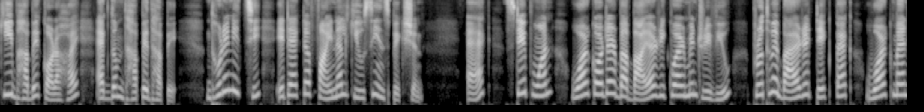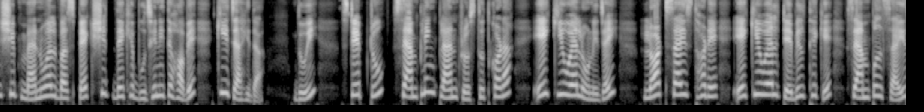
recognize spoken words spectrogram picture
কীভাবে করা হয়, একদম ধাপে ধাপে। ধরে নিচ্ছি এটা একটা ফাইনাল কিউসি ইন্সপেকশন এক স্টেপ ওয়ান ওয়ার্ক অর্ডার বা বায়ার রিকোয়ারমেন্ট রিভিউ প্রথমে বায়ারের টেক প্যাক ওয়ার্কম্যানশিপ ম্যানুয়াল বা স্পেকশিট দেখে বুঝে নিতে হবে কি চাহিদা। দুই স্টেপ টু স্যাম্পলিং প্ল্যান প্রস্তুত করা। এ কিউএল অনুযায়ী লট সাইজ ধরে এ কিউএল টেবিল থেকে স্যাম্পল সাইজ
